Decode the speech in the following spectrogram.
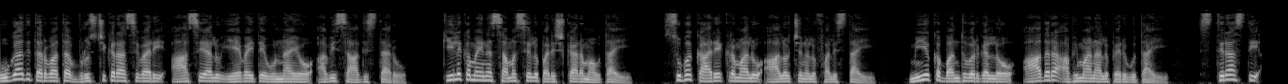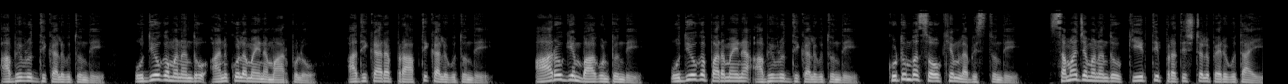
ఉగాది తర్వాత వృశ్చికరాశివారి ఆశయాలు ఏవైతే ఉన్నాయో అవి సాధిస్తారు. కీలకమైన సమస్యలు పరిష్కారం అవుతాయి శుభ కార్యక్రమాలు ఆలోచనలు ఫలిస్తాయి. మీ యొక్క బంధువర్గంలో ఆదర అభిమానాలు పెరుగుతాయి. స్థిరాస్తి అభివృద్ధి కలుగుతుంది. ఉద్యోగమనందు అనుకూలమైన మార్పులు అధికార ప్రాప్తి కలుగుతుంది. ఆరోగ్యం బాగుంటుంది. ఉద్యోగపరమైన అభివృద్ధి కలుగుతుంది. కుటుంబ సౌఖ్యం లభిస్తుంది. సమాజమనందు కీర్తి ప్రతిష్టలు పెరుగుతాయి.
